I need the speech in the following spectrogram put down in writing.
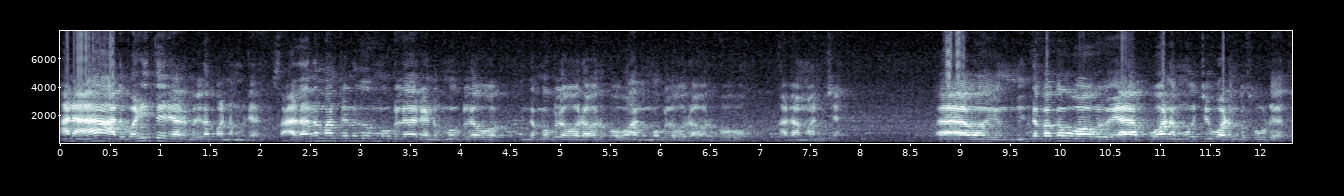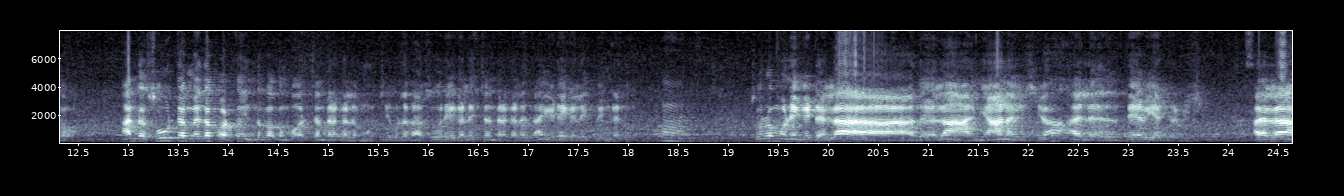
ஆனால் அது வழி தெரியாதமெல்லாம் பண்ண முடியாது. சாதாரண மனுஷனுக்கு மூக்கில் ரெண்டு மூக்கில் இந்த மூக்கில் ஒரு ஹவர் போவோம் அந்த மூக்கில் ஒரு ஹவர் போவோம். அதான் மனுஷன். இந்த பக்கம் ஓ- போன மூச்சு உடம்பு சூடு ஏற்றும் அந்த சூட்டை மிதப்படுத்தும் இந்த பக்கம் போ சந்திரகலை மூச்சு. இவ்வளோதான் சூரியகலை சந்திரகலை தான் இடைகலை பிங்கலை ம் சுரமுனை கிட்ட எல்லாம் அதெல்லாம் ஞான விஷயம் அதில் தேவையற்ற விஷயம். அதெல்லாம்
